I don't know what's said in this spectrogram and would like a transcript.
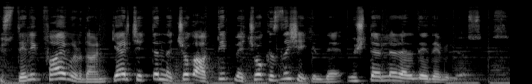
Üstelik Fiverr'dan gerçekten de çok aktif ve çok hızlı şekilde müşteriler elde edebiliyorsunuz.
